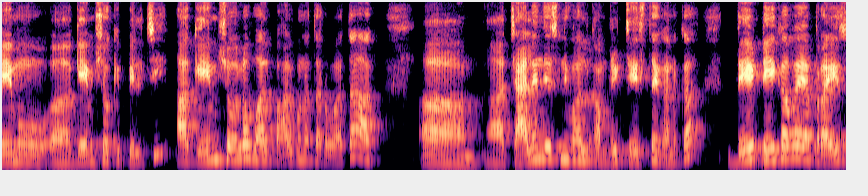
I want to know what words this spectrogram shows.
మేము గేమ్ షోకి పిలిచి ఆ గేమ్ షోలో వాళ్ళు పాల్గొన్న తర్వాత ఆ ఛాలెంజెస్ని వాళ్ళు కంప్లీట్ చేస్తే కనుక they take away a prize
